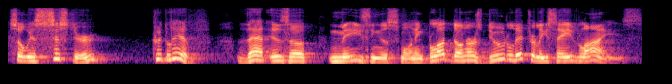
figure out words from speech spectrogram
so his sister could live. That is a amazing this morning. Blood donors do literally save lives,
